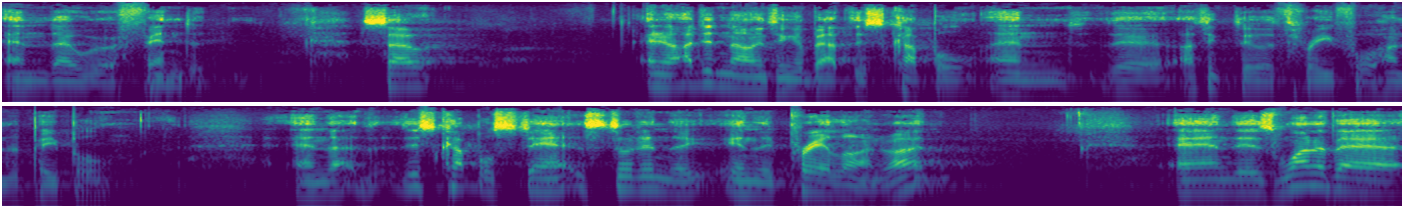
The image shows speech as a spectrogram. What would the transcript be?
and they were offended. So, anyway, I didn't know anything about this couple, and there, I think there were three, four hundred people and that, this couple stand, stood in the, in the prayer line, right? And there's one of our,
